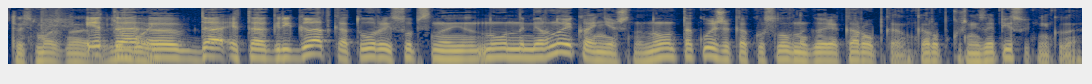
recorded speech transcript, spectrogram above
То есть можно это, любой. э, да, это агрегат, который, собственно, ну, он номерной, конечно, но он такой же, как, условно говоря, коробка. Коробку же не записывают никуда.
